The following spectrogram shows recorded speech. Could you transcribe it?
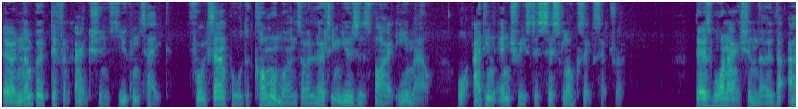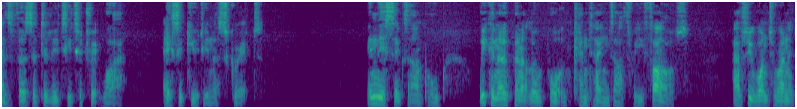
there are a number of different actions you can take. For example, the common ones are alerting users via email or adding entries to syslogs, etc. There is one action though that adds versatility to Tripwire, executing a script. In this example, we can open up the report that contains our three files. As we want to run an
